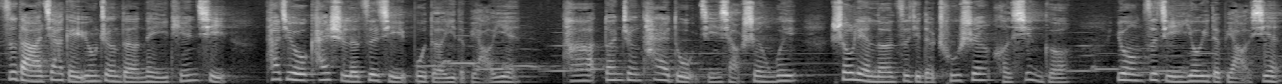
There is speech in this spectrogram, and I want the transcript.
自打嫁给雍正的那一天起，她就开始了自己不得已的表演。她端正态度，谨小慎微，收敛了自己的出身和性格，用自己优异的表现。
